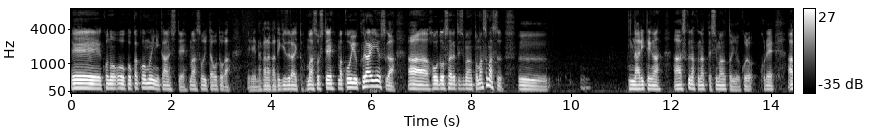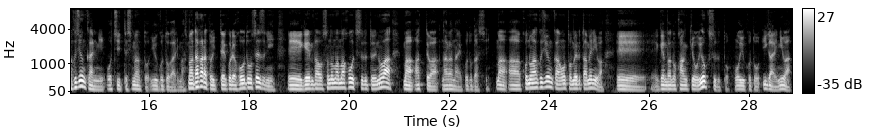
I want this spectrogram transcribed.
えー、この国家公務員に関して、まあ、そういったことが、えー、なかなかできづらいと、まあ、そして、まあ、こういう暗いニュースがあ報道されてしまうとますますうなり手が少なくなってしまうというこれこれ悪循環に陥ってしまうということがあります、まあ、だからといってこれ報道せずに、えー、現場をそのまま放置するというのは、まあ、あってはならないことだし、まあ、この悪循環を止めるためには、えー、現場の環境を良くするということ以外には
